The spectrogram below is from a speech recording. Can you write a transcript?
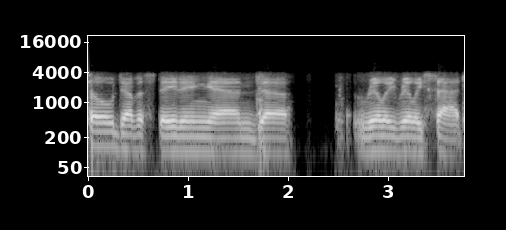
so devastating and uh, really really sad.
